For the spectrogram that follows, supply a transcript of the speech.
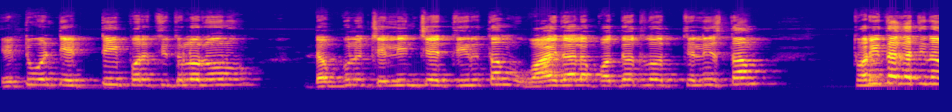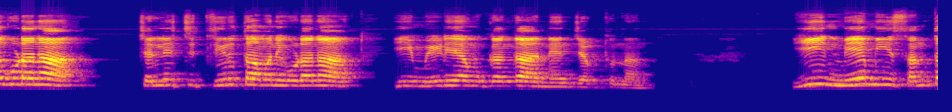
ఎటువంటి ఎట్టి పరిస్థితుల్లోనూ డబ్బులు చెల్లించే తీరుతాం వాయిదాల పద్ధతిలో చెల్లిస్తాం త్వరితగతిన కూడా చెల్లించి తీరుతామని కూడా ఈ మీడియా ముఖంగా నేను చెప్తున్నాను. ఈ మేము ఈ సంత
